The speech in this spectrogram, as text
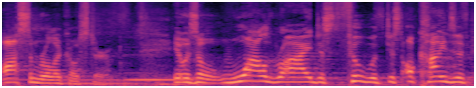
awesome roller coaster. It was a wild ride, just filled with just all kinds of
